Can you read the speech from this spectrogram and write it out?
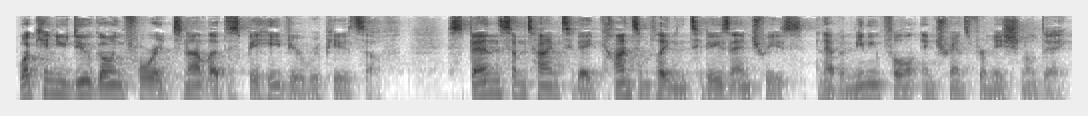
What can you do going forward to not let this behavior repeat itself? Spend some time today contemplating today's entries and have a meaningful and transformational day.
